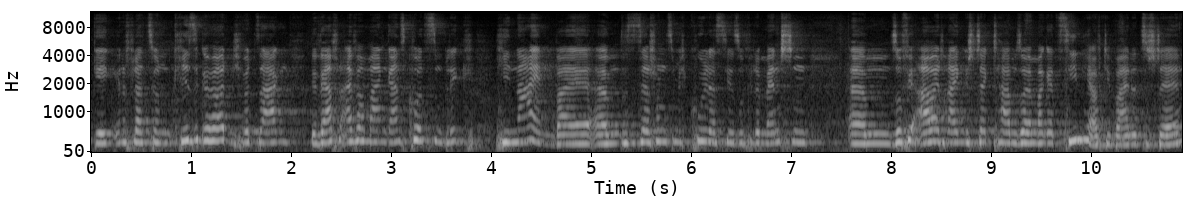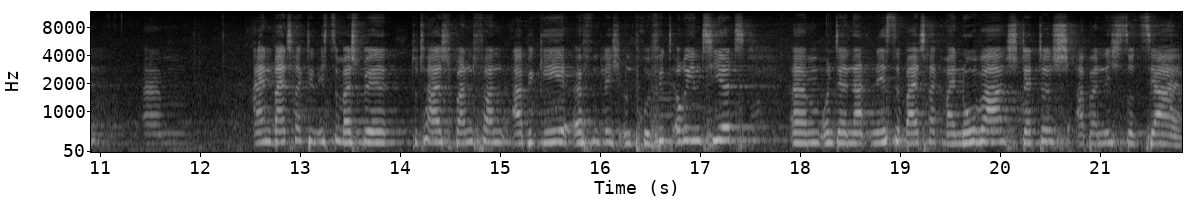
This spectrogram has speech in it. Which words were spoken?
gegen Inflation und Krise gehört. Ich würde sagen, wir werfen einfach mal einen ganz kurzen Blick hinein, weil ähm, das ist ja schon ziemlich cool, dass hier so viele Menschen ähm, so viel Arbeit reingesteckt haben, so ein Magazin hier auf die Beine zu stellen. Ähm, ein Beitrag, den ich zum Beispiel total spannend fand, ABG öffentlich und profitorientiert. Ähm, und der nächste Beitrag, Mainova, städtisch, aber nicht sozial.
